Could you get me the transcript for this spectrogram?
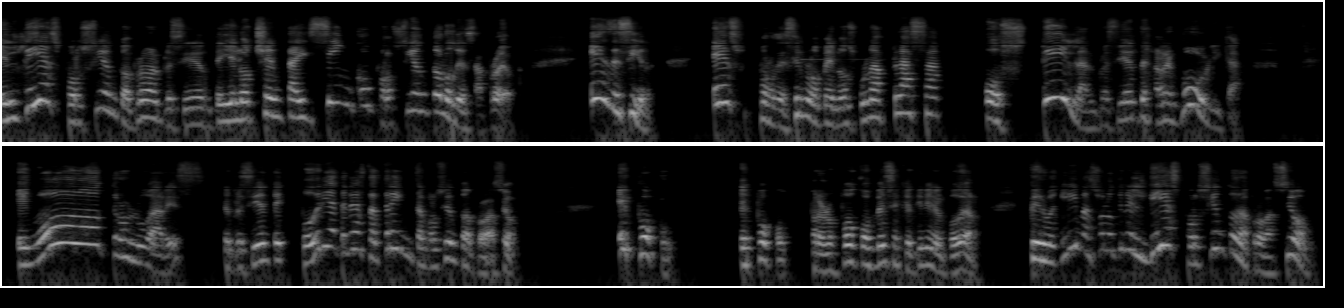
el 10% aprueba al presidente y el 85% lo desaprueba. Es decir, es, por decirlo menos, una plaza hostil al presidente de la República. En otros lugares, el presidente podría tener hasta 30% de aprobación. Es poco, es poco para los pocos meses que tiene el poder. Pero en Lima solo tiene el 10% de aprobación.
